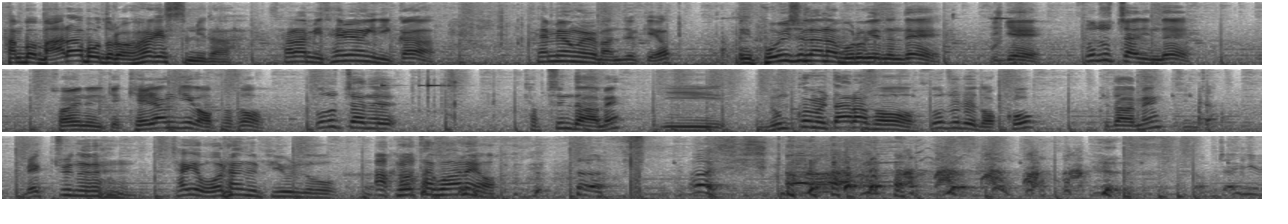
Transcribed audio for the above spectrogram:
한번 말아보도록 하겠습니다. 사람이 세 명이니까 세 명을 만들게요. 이 보이실라나 모르겠는데 이게 소주 잔인데 저희는 이렇게 계량기가 없어서 소주 잔을 겹친 다음에 이 눈금을 따라서 소주를 넣고 그 다음에 진짜? 맥주는 자기 원하는 비율로 그렇다고 하네요. 깜짝이야.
